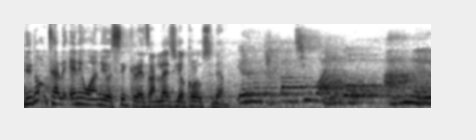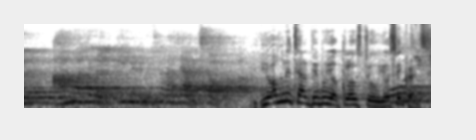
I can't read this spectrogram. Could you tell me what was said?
You don't tell anyone your secrets unless you're close to them. You only tell people you're close to your secrets.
